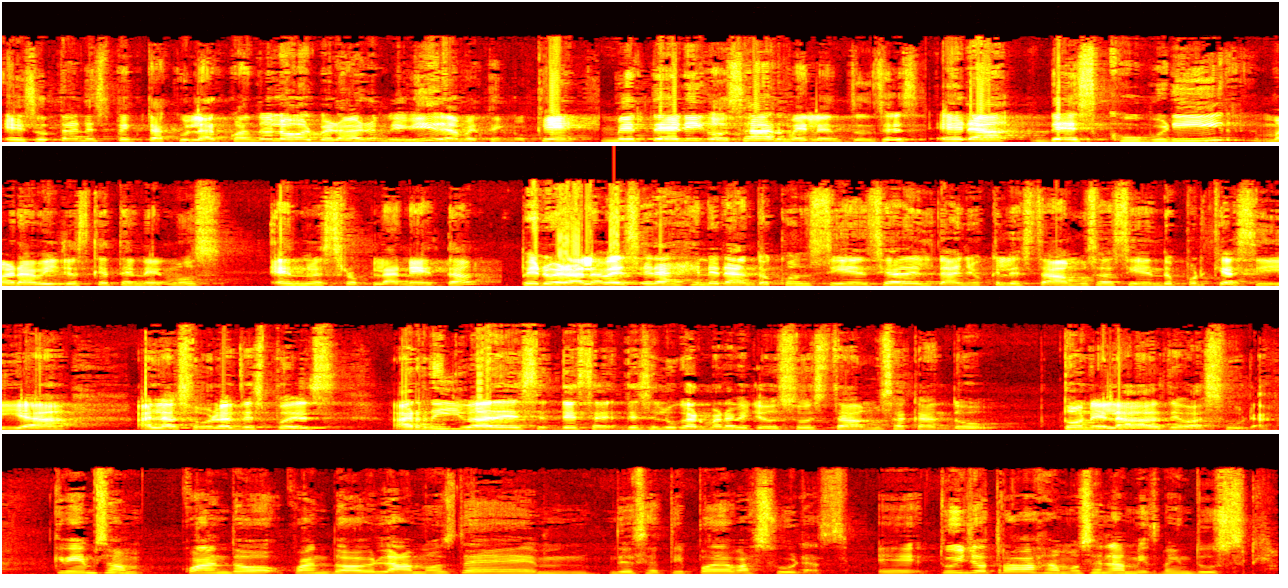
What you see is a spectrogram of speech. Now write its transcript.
eso tan espectacular, cuando lo volveré a ver en mi vida? Me tengo que meter y gozármelo. Entonces era descubrir maravillas que tenemos en nuestro planeta, pero a la vez era generando conciencia del daño que le estábamos haciendo porque ya a las horas después, arriba de ese lugar maravilloso, estábamos sacando toneladas de basura. Crimson, cuando, cuando hablamos de, de ese tipo de basuras, eh, tú y yo trabajamos en la misma industria.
